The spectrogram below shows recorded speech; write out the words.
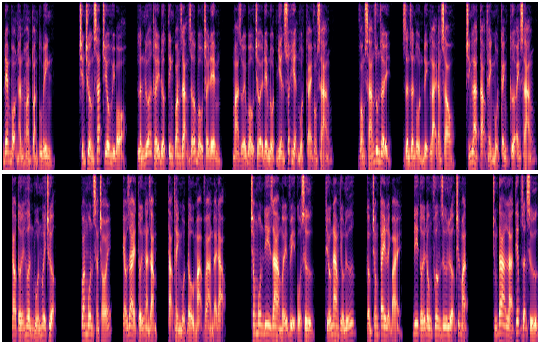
đem bọn hắn hoàn toàn tù binh. Chiến trường sát chiêu hủy bỏ lần nữa thấy được tinh quang dạng dỡ bầu trời đêm, mà dưới bầu trời đêm đột nhiên xuất hiện một cái vòng sáng. Vòng sáng run rẩy, dần dần ổn định lại đằng sau, chính là tạo thành một cánh cửa ánh sáng, cao tới hơn bốn mươi trượng. Quang môn sáng chói, kéo dài tới ngàn dặm, tạo thành một đầu mạ vàng đại đạo. Trong môn đi ra mấy vị cổ sư, thiếu nam thiếu nữ, cầm trong tay lệnh bài, đi tới đông phương dư lượng trước mặt. Chúng ta là tiếp dẫn sứ,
